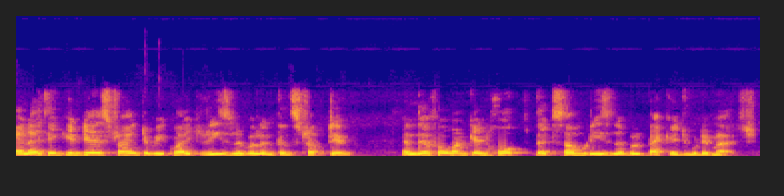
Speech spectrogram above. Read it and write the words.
and I think India is trying to be quite reasonable and constructive, and therefore one can hope that some reasonable package would emerge.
